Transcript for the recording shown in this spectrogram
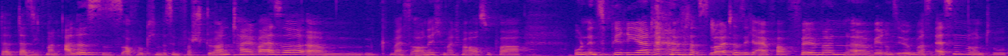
da, da, sieht man alles. Das ist auch wirklich ein bisschen verstörend teilweise. Ähm, weiß auch nicht, manchmal auch super uninspiriert, dass Leute sich einfach filmen, äh, während sie irgendwas essen und du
